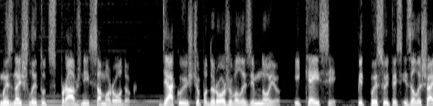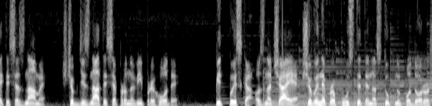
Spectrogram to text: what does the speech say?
Ми знайшли тут справжній самородок. Дякую, що подорожували зі мною. І Кейсі, підписуйтесь і залишайтеся з нами, щоб дізнатися про нові пригоди. Підписка означає, що ви не пропустите наступну подорож,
